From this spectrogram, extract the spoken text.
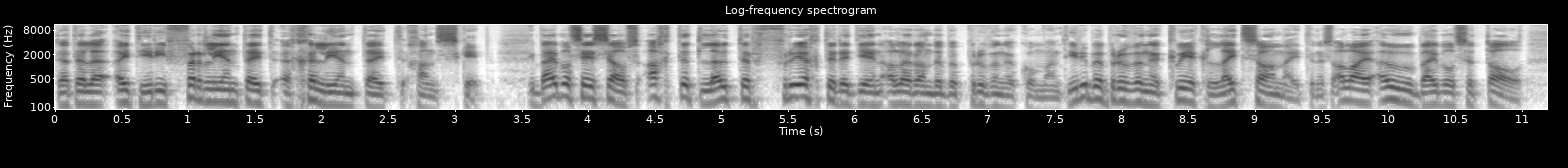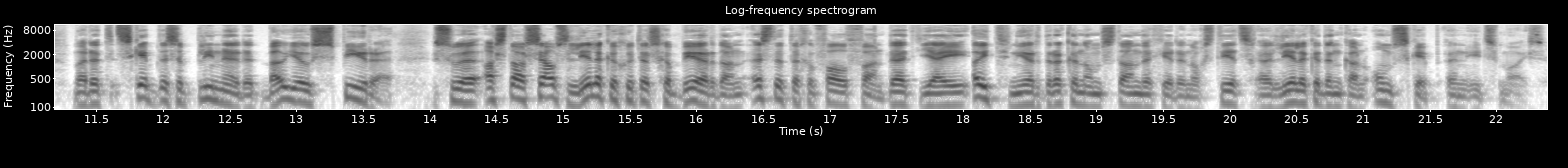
dat hulle uit hierdie verleentheid 'n geleentheid gaan skep. Die Bybel sê selfs ag dit louter vreugde dat jy in allerlei beproewinge kom, want hierdie beproewinge kweek lydsaamheid en dis al daai ou Bybelse taal, maar dit skep dissipline, dit bou jou spiere. So as daar selfs lelike goeters gebeur, dan is dit 'n geval van dat jy uit neerdrukkende omstandighede nog steeds 'n lelike ding kan omskep in iets moois.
